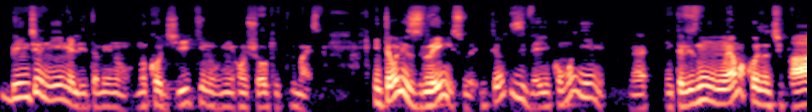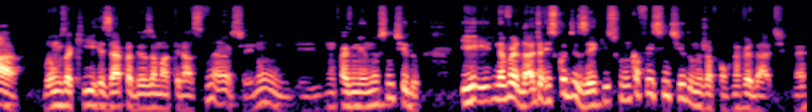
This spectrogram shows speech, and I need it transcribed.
bem de anime ali também, no, no Kojiki, no Nihon Shoki e tudo mais. Então eles leem isso, então eles veem como anime, né? Então eles não, não é uma coisa tipo, ah, vamos aqui rezar para Deus Amaterasu. Não, isso aí não, não faz nenhum sentido. E, na verdade, arrisco a dizer que isso nunca fez sentido no Japão, na verdade, né?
